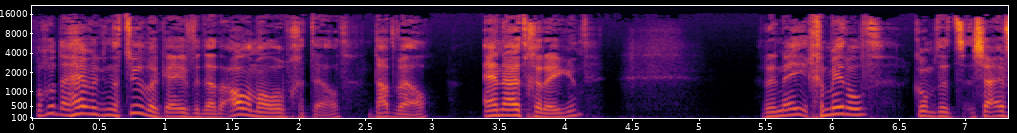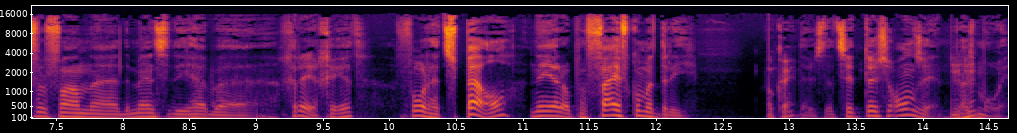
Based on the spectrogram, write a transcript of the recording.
Maar goed, dan heb ik natuurlijk even dat allemaal opgeteld. Dat wel. En uitgerekend. René, gemiddeld komt het cijfer van uh, de mensen die hebben gereageerd voor het spel neer op een 5,3. Oké. Dus dat zit tussen ons in. Dat is mhm. mooi.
